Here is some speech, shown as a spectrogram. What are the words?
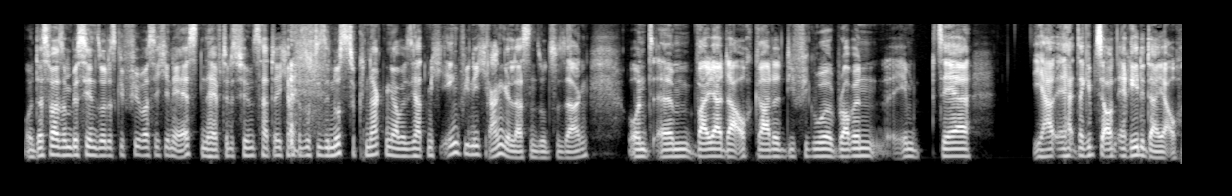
Und das war so ein bisschen so das Gefühl, was ich in der ersten Hälfte des Films hatte. Ich habe versucht, diese Nuss zu knacken, aber sie hat mich irgendwie nicht rangelassen, sozusagen. Und ähm, weil ja da auch gerade die Figur Robin eben sehr Ja, er, da gibt's ja auch, er redet da ja auch,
